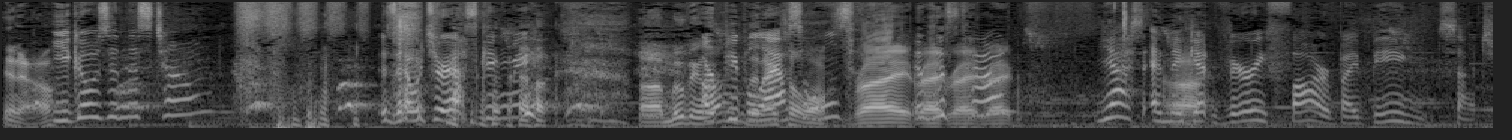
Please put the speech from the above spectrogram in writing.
you know. Egos in this town? Is that what you're asking me? Uh, moving Are on. to people the next little assholes? Right, in right, this right, town? right. Yes, and they Uh, get very far by being such.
